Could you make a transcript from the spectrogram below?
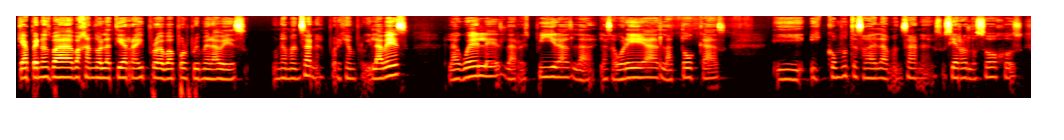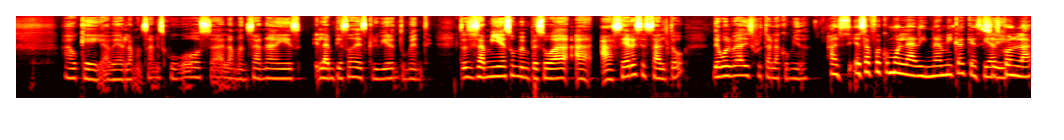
que apenas va bajando a la tierra y prueba por primera vez una manzana, por ejemplo, y la ves, la hueles, la respiras, la, saboreas, la tocas, y, y, cómo te sabe la manzana. Cierras los ojos, ah, ok, a ver, la manzana es jugosa, la manzana es, la empieza a describir en tu mente. Entonces a mí eso me empezó a, hacer ese salto de volver a disfrutar la comida. Así, esa fue como la dinámica que hacías con la,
